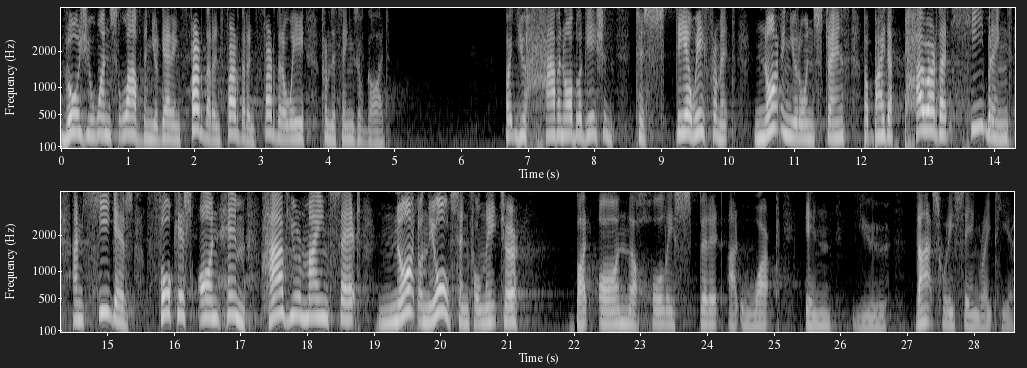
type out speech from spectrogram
those you once loved, and you're getting further and further and further away from the things of God. But you have an obligation to stay away from it, not in your own strength, but by the power that He brings and He gives. Focus on Him. Have your mind set not on the old sinful nature, but on the Holy Spirit at work in you. That's what He's saying right here.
